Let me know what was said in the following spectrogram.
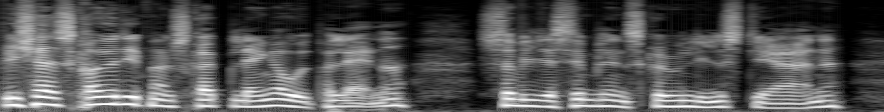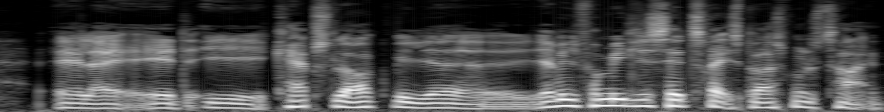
hvis jeg havde skrevet dit manuskript længere ud på landet, så ville jeg simpelthen skrive en lille stjerne, eller et, i caps lock vil jeg, jeg vil formentlig sætte tre spørgsmålstegn,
